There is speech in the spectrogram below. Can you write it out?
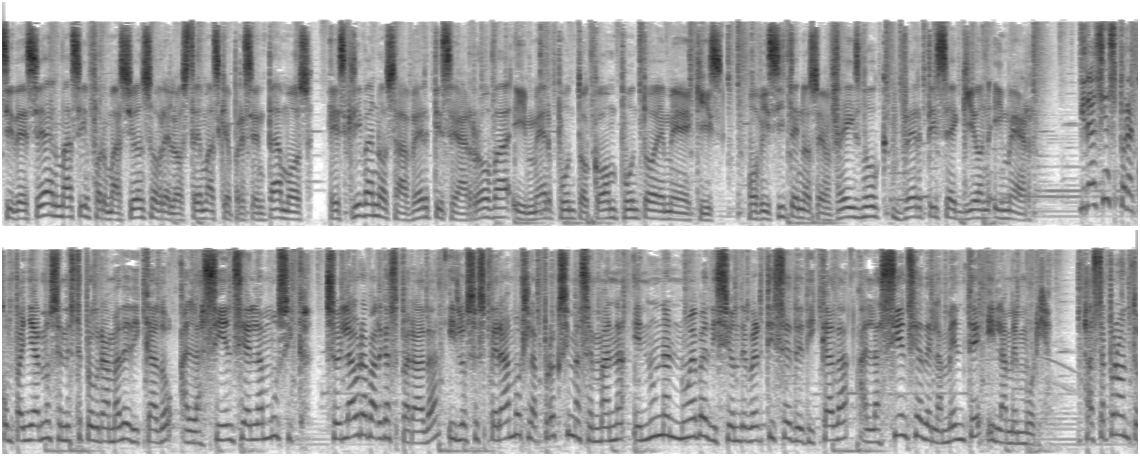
Si desean más información sobre los temas que presentamos, escríbanos a vértice.imer.com.mx o visítenos en Facebook vértice-imer. Gracias por acompañarnos en este programa dedicado a la ciencia en la música. Soy Laura Vargas Parada y los esperamos la próxima semana en una nueva edición de Vértice dedicada a la ciencia de la mente y la memoria. Hasta pronto.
